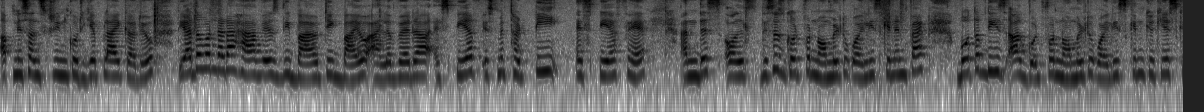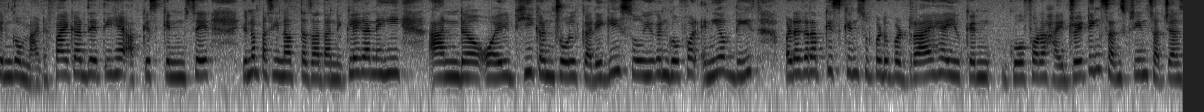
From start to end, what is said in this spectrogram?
अपने सनस्क्रीन को रीअप्लाई कर रहे हो। The other one that I have is the Biotique bio aloe vera S P F इसमें थर्टी एस पी एफ़ है and this all this is good for normal to oily skin in fact both of these are good for normal to oily skin क्योंकि ये स्किन को मैटिफाई कर देती है। आपके स्किन से यू नो पसीना उतना ज़्यादा निकलेगा नहीं एंड ऑयल uh, भी कंट्रोल करेगी। So you can go for any of these but अगर आपकी स्किन सुपर डुपर ड्राई है you can go for a hydrating sunscreen such as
